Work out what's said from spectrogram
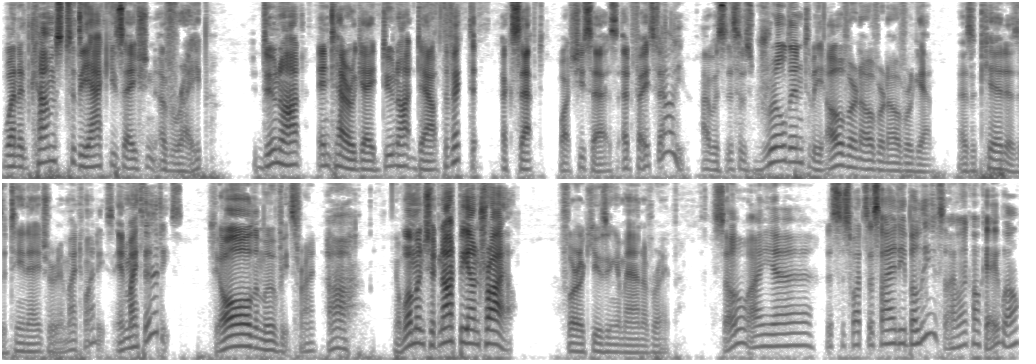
when it comes to the accusation of rape, do not interrogate, do not doubt the victim. Accept what she says at face value. I was this was drilled into me over and over and over again as a kid, as a teenager, in my twenties, in my thirties. See all the movies, right? Ah, a woman should not be on trial for accusing a man of rape. So I, uh, this is what society believes. I'm like, okay, well,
